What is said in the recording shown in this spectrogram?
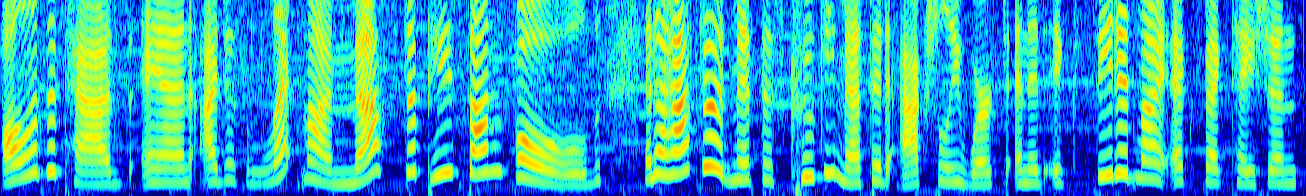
all of the pads and I just let my masterpiece unfold. And I have to admit this kooky method actually worked and it exceeded my expectations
